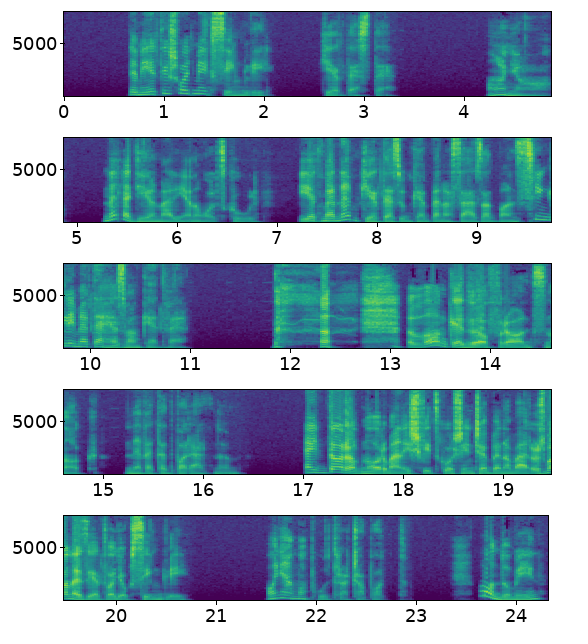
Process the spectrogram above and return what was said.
– De miért is vagy még szingli? – kérdezte. – Anya, ne legyél már ilyen old school. Ilyet már nem kérdezünk ebben a században. Szingli, mert ehhez van kedve. – Van kedve a francnak – nevetett barátnőm. Egy darab normális fickó sincs ebben a városban, ezért vagyok szingli. Anyám a pultra csapott. Mondom én,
